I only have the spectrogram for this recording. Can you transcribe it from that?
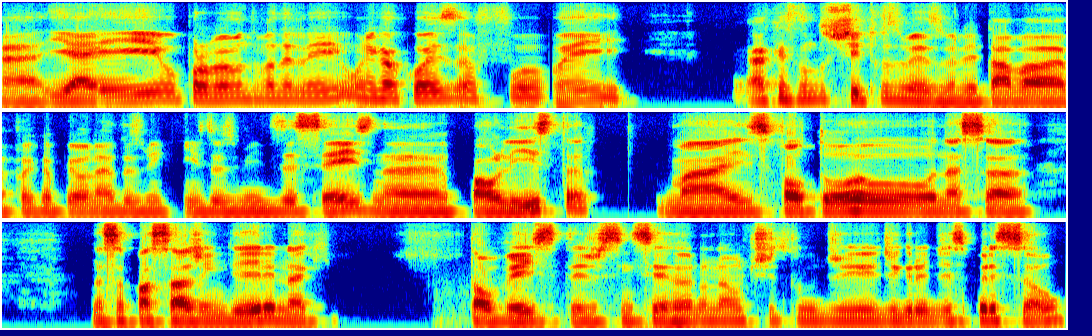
É, e aí o problema do Vanderlei, a única coisa foi a questão dos títulos mesmo. Ele tava, foi campeão né, 2015, 2016, né, paulista, mas faltou nessa, nessa passagem dele, né, que talvez esteja se encerrando, né, um título de, de grande expressão,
